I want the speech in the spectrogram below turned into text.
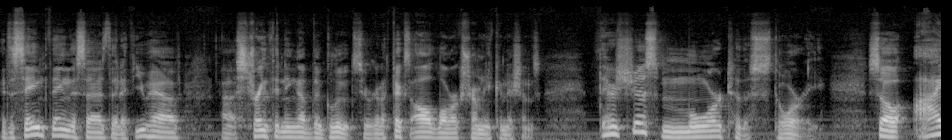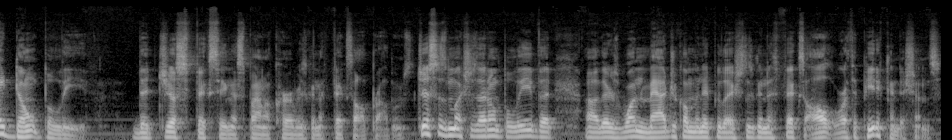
It's the same thing that says that if you have uh, strengthening of the glutes, you're going to fix all lower extremity conditions. There's just more to the story. So I don't believe that just fixing a spinal curve is going to fix all problems. Just as much as I don't believe that uh, there's one magical manipulation is going to fix all orthopedic conditions.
